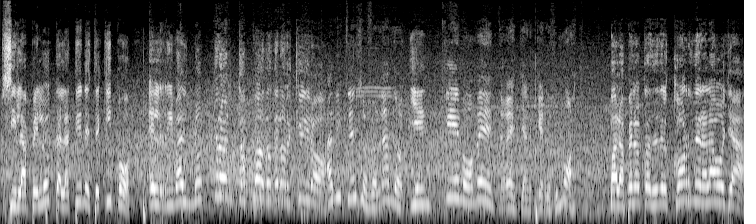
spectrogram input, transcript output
Si la pelota la tiene este equipo, el rival no. Gran tapada del arquero. ¿Has visto eso, Fernando? ¿Y en qué momento este arquero es un monstruo? Va la pelota desde el córner a la olla.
